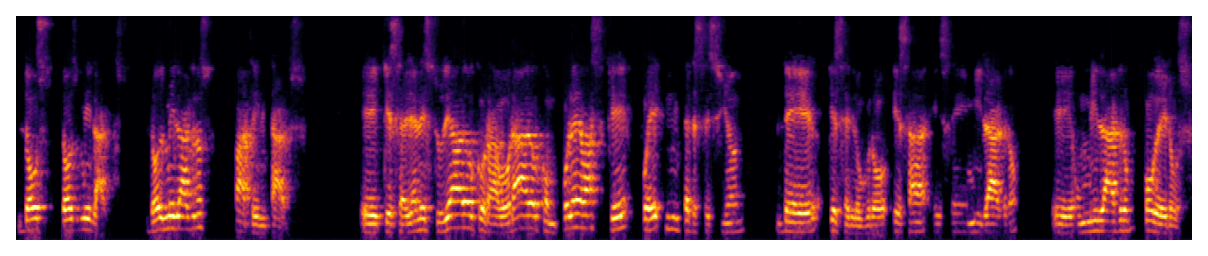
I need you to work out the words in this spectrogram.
dos, dos milagros, dos milagros patentados, eh, que se hayan estudiado, corroborado con pruebas que fue intercesión de él que se logró esa, ese milagro eh, un milagro poderoso.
